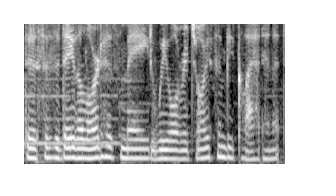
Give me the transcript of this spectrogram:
This is the day the Lord has made. We will rejoice and be glad in it.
